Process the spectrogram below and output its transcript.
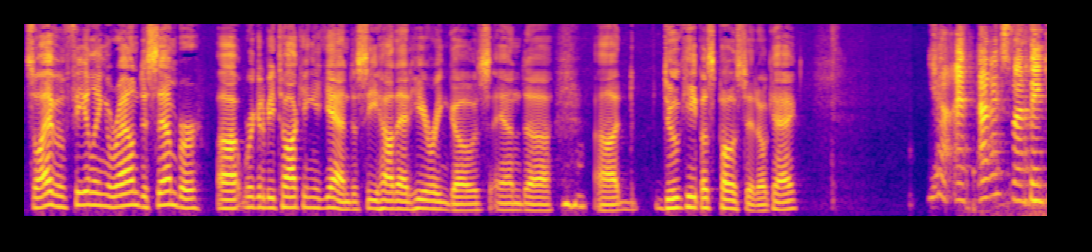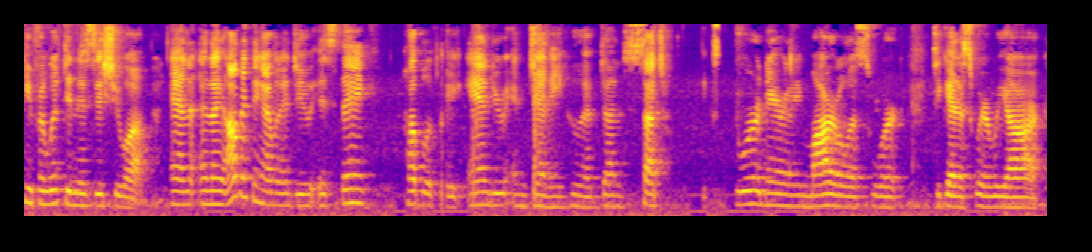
So I have a feeling around December uh, we're going to be talking again to see how that hearing goes, and uh, uh, do keep us posted, okay? Yeah, and, and I just want to thank you for lifting this issue up. And and the other thing I want to do is thank publicly Andrew and Jenny who have done such extraordinarily marvelous work to get us where we are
